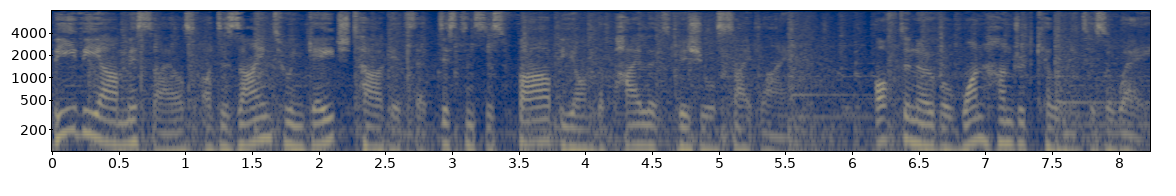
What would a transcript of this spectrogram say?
BVR missiles are designed to engage targets at distances far beyond the pilot's visual sightline, often over 100 kilometers away.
